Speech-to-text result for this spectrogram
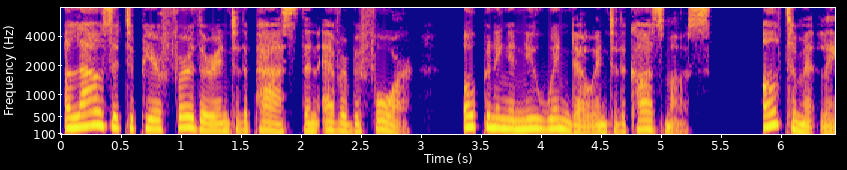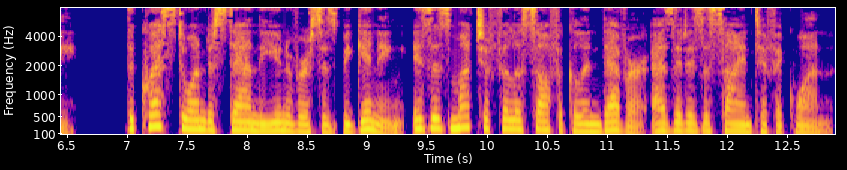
allows it to peer further into the past than ever before, opening a new window into the cosmos. Ultimately, the quest to understand the universe's beginning is as much a philosophical endeavor as it is a scientific one.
